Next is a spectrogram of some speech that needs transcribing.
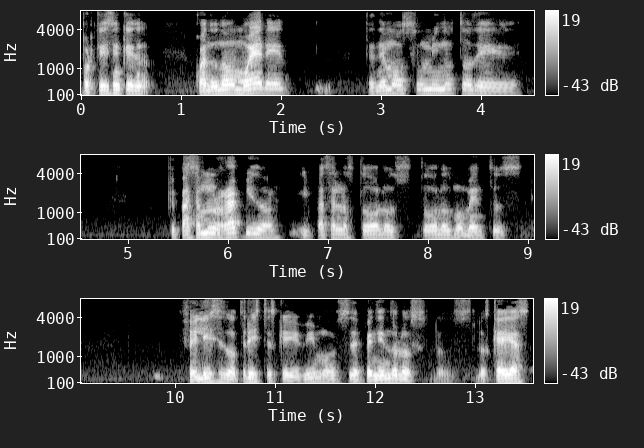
porque dicen que cuando uno muere, tenemos un minuto de que pasa muy rápido y pasan los, todos, los, todos los momentos felices o tristes que vivimos, dependiendo los, los, los que hayas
